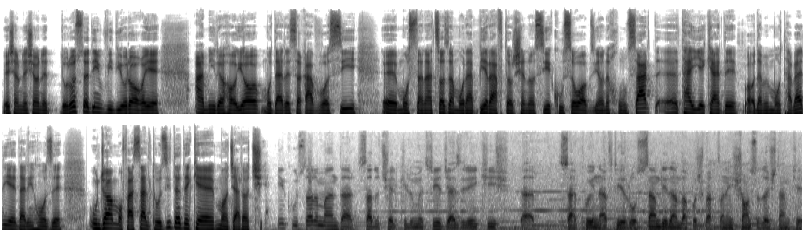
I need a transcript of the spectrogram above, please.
بهش هم نشان درست دادیم. ویدیو رو آقای امیر هایا مدرس قواسی مستندساز و مربی رفتارشناسی کوسه و آبزیان خونسرد تهیه کرده. آدم معتبریه در این حوزه. اونجا هم مفصل توضیح داده که ماجرا چیه. این کوسه رو من در 140 کیلومتری جزیره کیش در سکوی نفتی رستم دیدم و خوشبختانه این شانس رو داشتم که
